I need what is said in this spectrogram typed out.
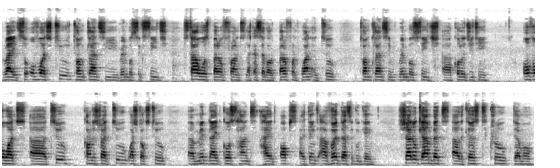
Right. So Overwatch Two, Tom Clancy, Rainbow Six Siege, Star Wars Battlefront. Like I said, about Battlefront One and Two, Tom Clancy, Rainbow Siege, uh, Call of Duty, Overwatch uh, Two. Counter Strike 2, Watch Dogs 2, uh, Midnight Ghost Hunt, Hired Ops. I think I've heard that's a good game. Shadow Gambit, uh, the Cursed Crew demo.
